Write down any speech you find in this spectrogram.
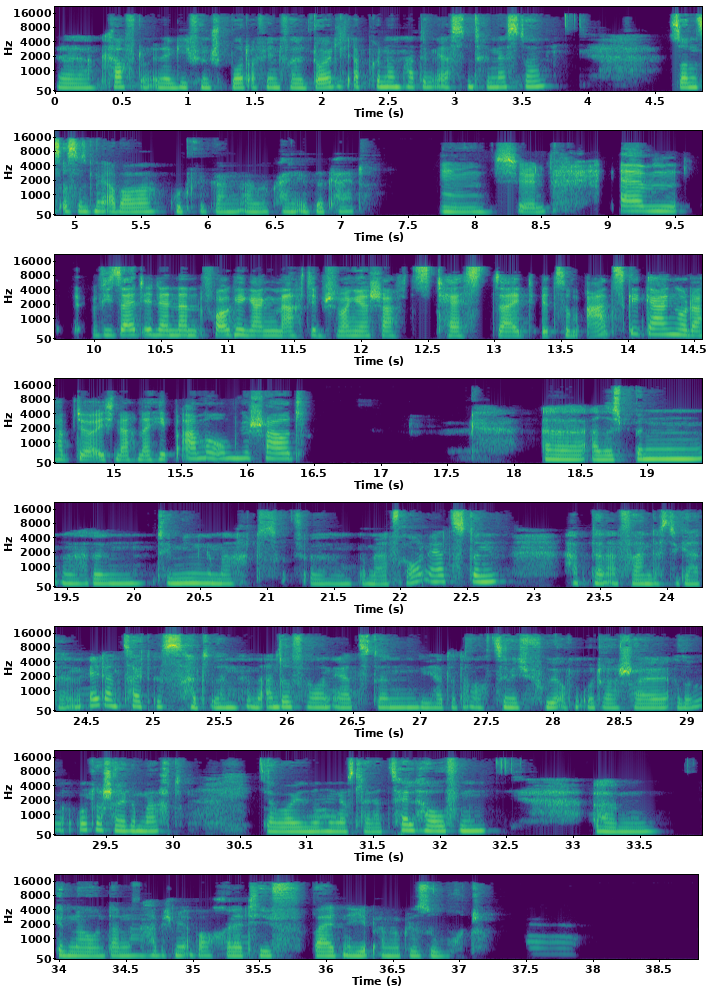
äh, Kraft und Energie für den Sport auf jeden Fall deutlich abgenommen hat im ersten Trimester. Sonst ist es mir aber gut gegangen, also keine Übelkeit. Mm, schön. Ähm, wie seid ihr denn dann vorgegangen nach dem Schwangerschaftstest? Seid ihr zum Arzt gegangen oder habt ihr euch nach einer Hebamme umgeschaut? Äh, also ich bin, äh, hatte einen Termin gemacht äh, bei meiner Frauenärztin, habe dann erfahren, dass die gerade in Elternzeit ist, hatte dann eine andere Frauenärztin, die hatte dann auch ziemlich früh auf dem Ultraschall, also Ultraschall gemacht. Da war noch ein ganz kleiner Zellhaufen. Ähm, genau, und dann habe ich mir aber auch relativ bald eine Hebamme gesucht.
